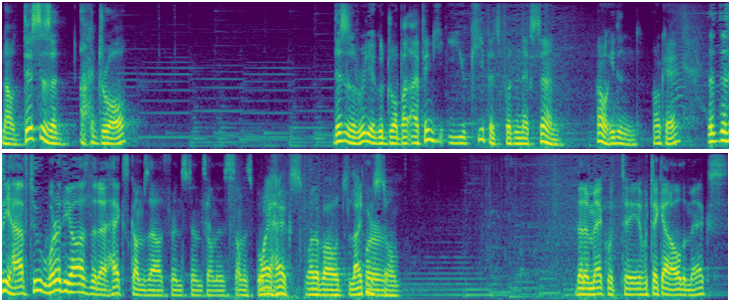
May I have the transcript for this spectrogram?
now this is a, a draw. This is a really a good draw, but I think you keep it for the next turn. Oh, he didn't. Okay. Does, does he have to? What are the odds that a Hex comes out, for instance, on his on his board? Why hex? What about lightning Or- storm? That a mech would take it would take out all the mechs.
